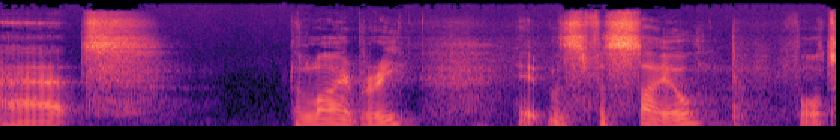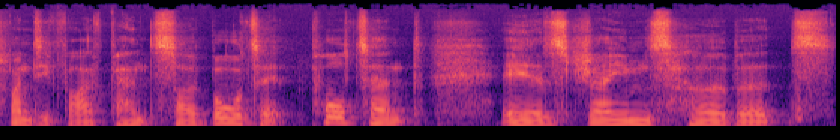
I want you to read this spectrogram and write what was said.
at the library. It was for sale for 25 pence, so I bought it. Portent is James Herbert's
